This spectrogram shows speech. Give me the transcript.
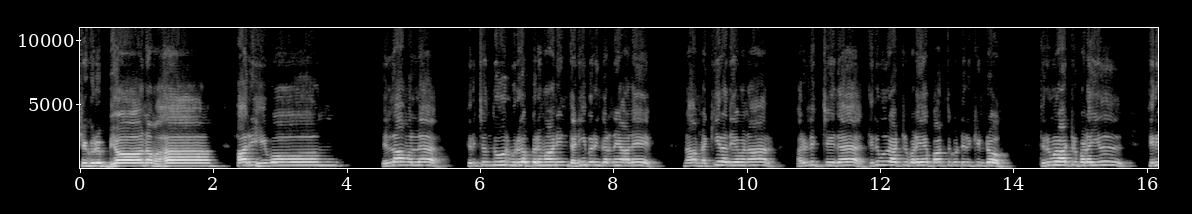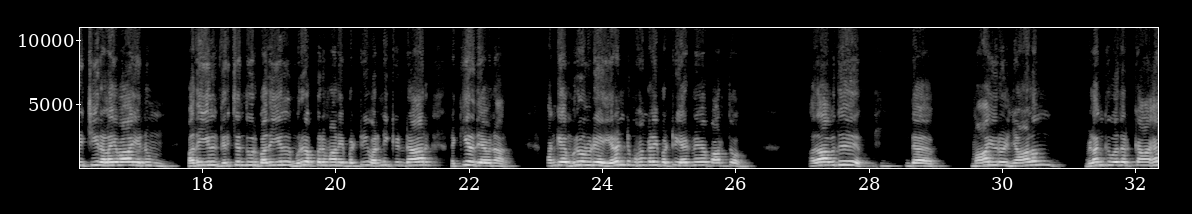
ஸ்ரீ குருப்பியோ நம ஹரி ஓம். எல்லாம் அல்ல திருச்செந்தூர் முருகப்பெருமானின் தனி பெருங்கருணையாலே நாம் நக்கீர தேவனார் அருளி செய்த திருமுகாற்றுப்படையை பார்த்து கொண்டிருக்கின்றோம். திருமுகாற்றுப்படையில் திருச்சீர் அலைவா என்னும் பதியில் திருச்செந்தூர் பதியில் முருகப்பெருமானை பற்றி வர்ணிக்கின்றார் நக்கீர தேவனார். அங்கே முருகனுடைய இரண்டு முகங்களை பற்றி ஏற்கனவே பார்த்தோம். அதாவது இந்த மாயுருள் ஞானம் விளங்குவதற்காக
